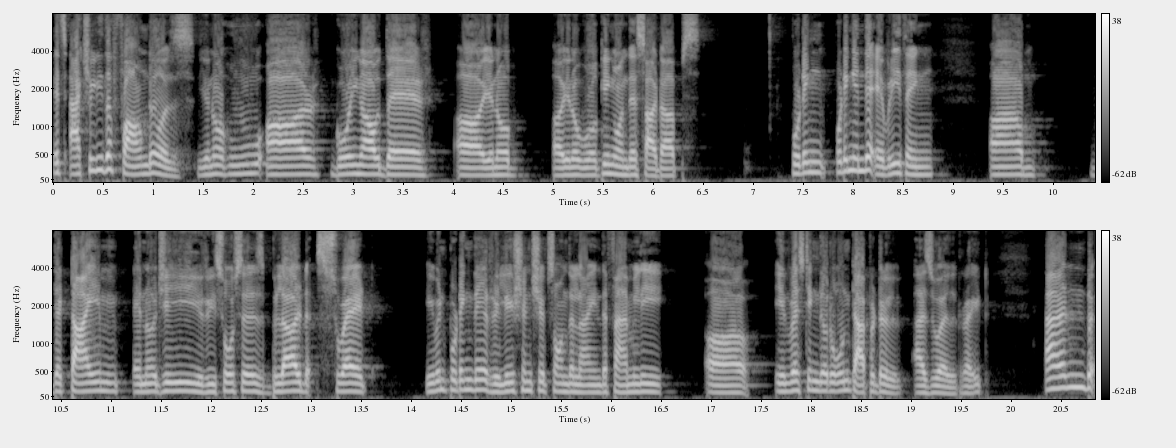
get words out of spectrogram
It's actually the founders, you know, who are going out there, uh, you know, uh, you know, working on their startups, putting putting in the everything, um, the time, energy, resources, blood, sweat, even putting their relationships on the line, the family, uh, investing their own capital as well, right? And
